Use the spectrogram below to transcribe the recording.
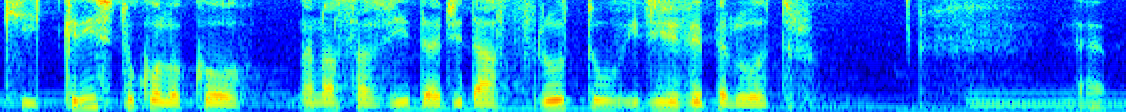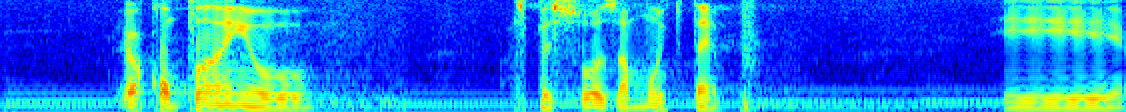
que Cristo colocou na nossa vida de dar fruto e de viver pelo outro? Eu acompanho as pessoas há muito tempo. E,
